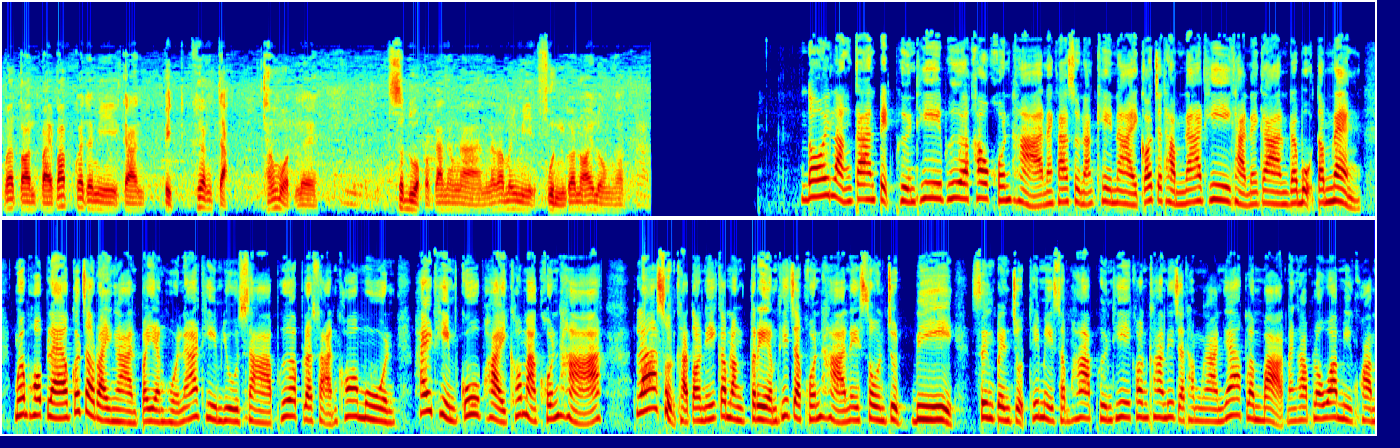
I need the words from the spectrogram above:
เมื่อตอนไปปั๊บก็จะมีการปิดเครื่องจักรทั้งหมดเลย สะดวกกับการทำงาน แล้วก็ไม่มีฝุ่นก็น้อยลงครับ โดยหลังการปิดพื้นที่เพื่อเข้าค้นหานะคะ สุนัขเคนายก็จะทำหน้าที่ค่ะในการระบุตำแหน่ง เมื่อพบแล้วก็จะรายงานไปยังหัวหน้าทีมยูซาเพื่อประสานข้อมูล ให้ทีมกู้ภัยเข้ามาค้นหา ล่าสุดค่ะตอนนี้กำลังเตรียมที่จะค้นหาในโซนจุด B ซึ่งเป็นจุดที่มีสภาพพื้นที่ค่อนข้างที่จะทำงานยากลำบากนะคะเพราะว่ามีความ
